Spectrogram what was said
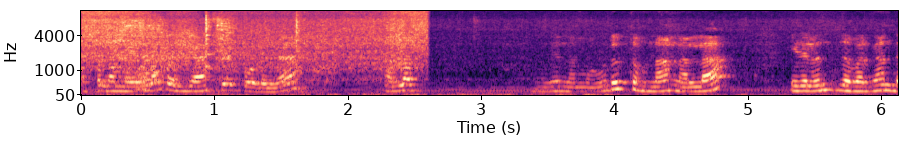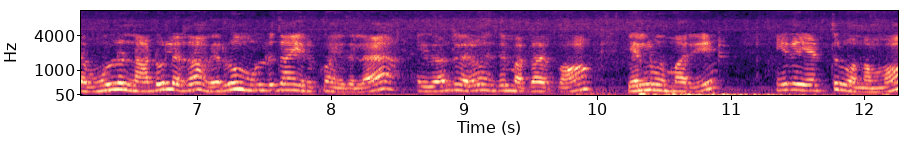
அப்போ நம்ம இதெல்லாம் கொஞ்சம் ஜாஸ்தியாக போடுங்க. நல்லா இது நம்ம உடுத்தோம்னா நல்லா இதுலேருந்து இந்த பாருங்க இந்த முள் நடுவில் தான் வெறும் முள் தான் இருக்கும் இதில். இது வந்து வெறும் இது மாதிரி தான் இருக்கும். எலும்பு மாதிரி. இதை எடுத்துருவோம் நம்ம.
